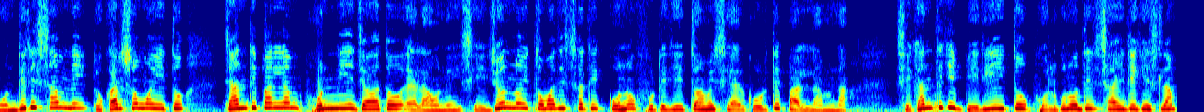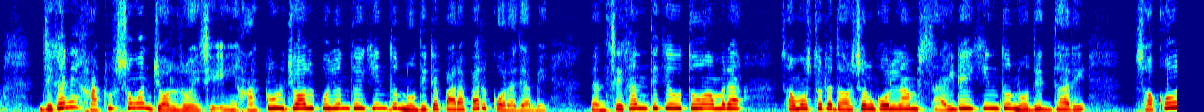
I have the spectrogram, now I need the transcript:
মন্দিরের সামনে ঢোকার সময় তো জানতে পারলাম ফোন নিয়ে যাওয়া তো অ্যালাউ নেই। সেই জন্যই তোমাদের সাথে কোনো ফুটেজেই তো আমি শেয়ার করতে পারলাম না। সেখান থেকে বেরিয়েই তো ফল্গু নদীর সাইডে গেছিলাম, যেখানে হাঁটুর সমান জল রয়েছে। এই হাঁটুর জল পর্যন্তই কিন্তু নদীটা পারাপার করা যাবে। সেখান থেকেও তো আমরা সমস্তটা দর্শন করলাম। সাইডেই কিন্তু নদীর ধারে সকল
